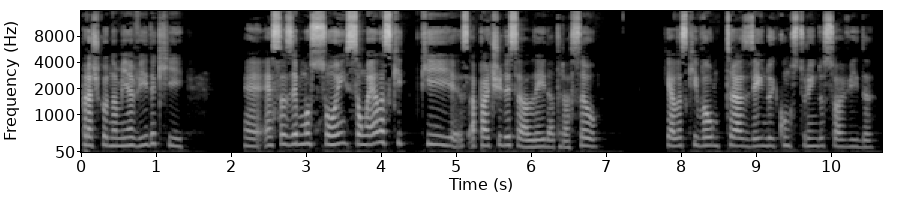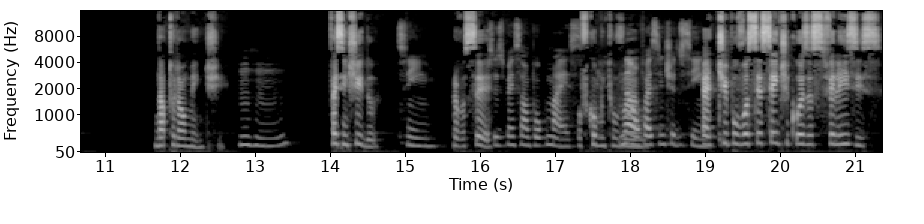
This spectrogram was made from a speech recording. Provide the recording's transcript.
praticando na minha vida, que é, essas emoções são elas que, que, a partir dessa lei da atração, que elas que vão trazendo e construindo sua vida naturalmente. Uhum. Faz sentido Sim. pra você? Preciso pensar um pouco mais. Ou ficou muito vago? Não, faz sentido sim. É tipo, você sente coisas felizes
